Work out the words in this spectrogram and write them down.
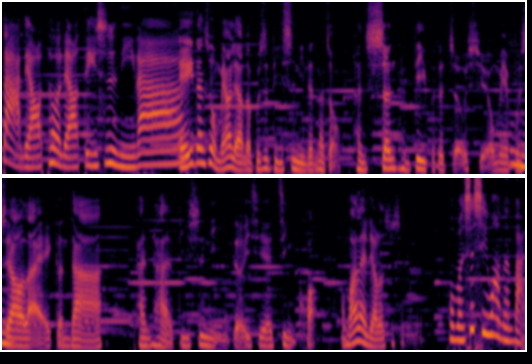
大聊特聊迪士尼啦。哎、但是我们要聊的不是迪士尼的那种很深很 deep 的哲学，我们也不是嗯。要来跟大家谈谈迪士尼的一些近况，我们要来聊的是什么呢？我们是希望能把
